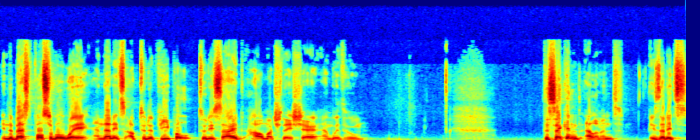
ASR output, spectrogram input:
in the best possible way. And then it's up to the people to decide how much they share and with whom. The second element is that it's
